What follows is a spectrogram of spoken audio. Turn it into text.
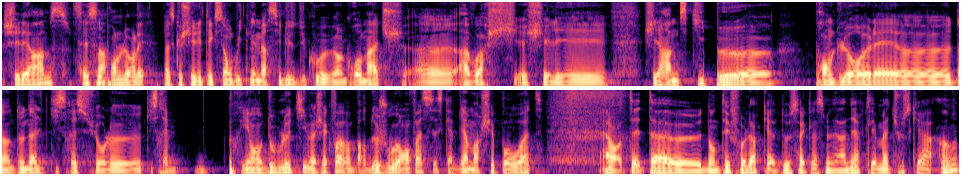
chez les Rams, C'est ça. prendre le relais. Parce que chez les Texans, Whitney Mercilus, du coup, a eu un gros match. Euh, à voir ch- chez les, chez les Rams qui peut euh, prendre le relais euh, d'un Donald qui serait, sur le, qui serait pris en double team à chaque fois, enfin, par deux joueurs en face. C'est ce qui a bien marché pour Watt. Alors, tu as Dante Fowler qui a deux sacs la semaine dernière, Clay Matthews qui a un.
